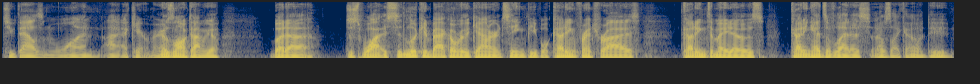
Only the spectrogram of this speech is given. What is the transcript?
2001. I, I can't remember. It was a long time ago. But uh just why looking back over the counter and seeing people cutting french fries, cutting tomatoes, cutting heads of lettuce. I was like, "Oh, dude.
